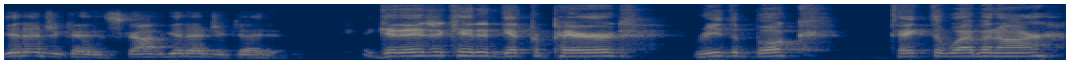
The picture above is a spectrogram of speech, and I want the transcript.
Get educated, Scott. Get educated. Get educated. Get prepared read the book, take the webinar,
